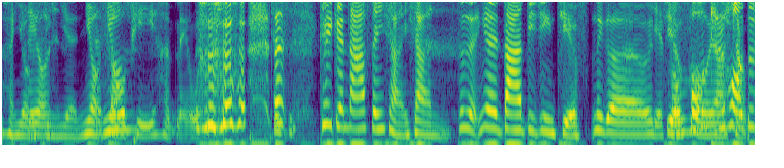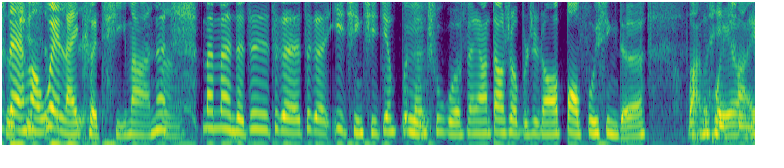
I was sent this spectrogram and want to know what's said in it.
很有经验，你有牛皮很没问题。但是可以跟大家分享一下，就是因为大家毕竟解那个解封之后，对不对？哈，未来可期嘛。那慢慢的，这是这个这个疫情期间不能出国分量，到时候不是都要报复性的玩回来？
